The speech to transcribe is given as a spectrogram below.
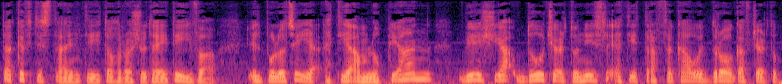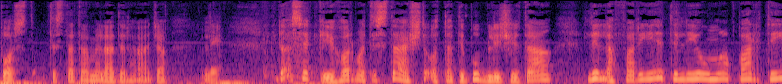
Ta' kif tista' inti toħroġ u tgħid iva, il-pulizija qed jagħmlu pjan biex jaqbdu ċertu nies li qed jittraffikaw id-droga f'ċertu post. Tista' tagħmilha dil ħaġa? Le. Daqshekk ieħor ma tistax toqgħod tagħti pubbliċità lil affarijiet li huma parti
